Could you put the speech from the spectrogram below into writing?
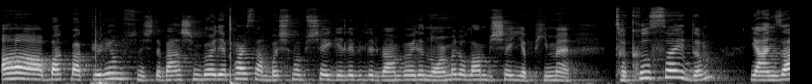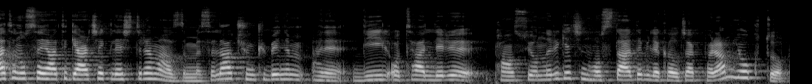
aa bak bak görüyor musun işte ben şimdi böyle yaparsam başıma bir şey gelebilir ben böyle normal olan bir şey yapayım takılsaydım yani zaten o seyahati gerçekleştiremezdim mesela. Çünkü benim hani değil otelleri, pansiyonları geçin hostelde bile kalacak param yoktu.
